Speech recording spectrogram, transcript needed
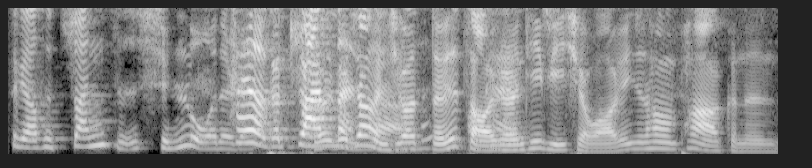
这个要是专职巡逻的人，他有个专门的，这样很奇怪，等于是找一个人踢皮球啊，因为就是他们怕可能，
